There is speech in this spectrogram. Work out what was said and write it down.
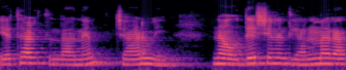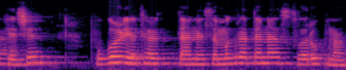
યથાર્થતાને જાણવીના ઉદ્દેશ્યને ધ્યાનમાં રાખે છે. ભૂગોળ યથાર્થતાને સમગ્રતાના સ્વરૂપમાં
